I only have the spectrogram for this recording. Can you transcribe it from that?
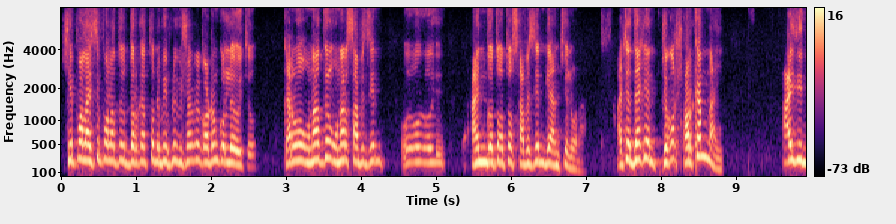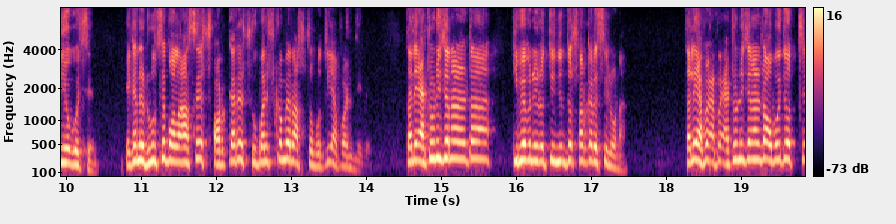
সে পলাইছে পলাতে দরকার তো বিপ্লবী সরকার গঠন করলে হইতো। কারণ ওনাদের, ওনার সাফিসিয়েন্ট ওই আইনগত অত সাফিসিয়েন্ট জ্ঞান ছিল না। আচ্ছা দেখেন, যখন সরকার নাই, আইজি নিয়োগ হয়েছে, এখানে রুলসে বলা আছে, সরকারের সুপারিশ ক্রমে রাষ্ট্রপতি অ্যাপয়েন্ট দিবে। তাহলে অ্যাটর্নি জেনারেলটা কীভাবে নিল? তিনজন তো সরকারে ছিল না। তাহলে অ্যাটর্নি জেনারেলটা অবৈধ হচ্ছে।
